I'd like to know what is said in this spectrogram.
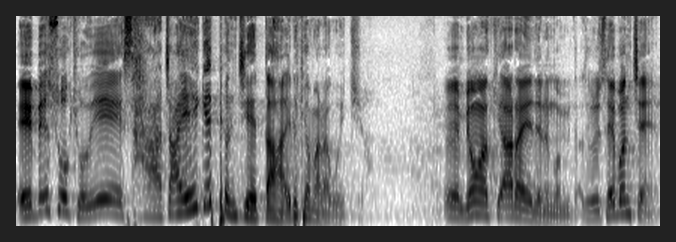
에베소 교회의 사자에게 편지했다 이렇게 말하고 있죠. 예, 명확히 알아야 되는 겁니다. 그리고 세 번째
